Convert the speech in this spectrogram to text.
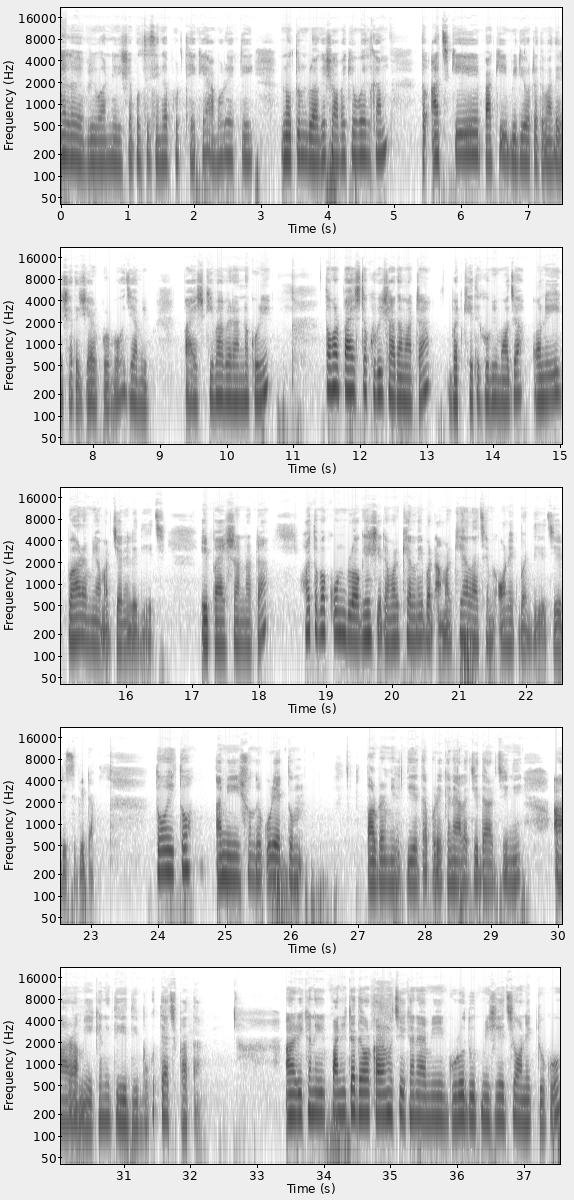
Hello everyone Nirisha বলছি Singapore থেকে। আবারও একটি নতুন ব্লগে সবাইকে ওয়েলকাম তো আজকে বাকি ভিডিওটা তোমাদের সাথে শেয়ার করব যে আমি পায়েস কীভাবে রান্না করি। তো আমার পায়েসটা খুবই সাদামাটা বাট খেতে খুবই মজা। অনেকবার আমি আমার চ্যানেলে দিয়েছি এই পায়েস রান্নাটা। হয়তো বা কোন ব্লগে সেটা আমার খেয়াল নেই বাট আমার খেয়াল আছে আমি অনেকবার দিয়েছি এই রেসিপিটা তো এই তো, আমি সুন্দর করে একদম পাউডার মিল্ক দিয়ে তারপর এখানে এলাচি, দারচিনি আর আমি এখানে দিয়ে দিব তেজপাতা। আর এখানে পানিটা দেওয়ার কারণ হচ্ছে এখানে আমি গুঁড়ো দুধ মিশিয়েছি অনেকটুকু।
